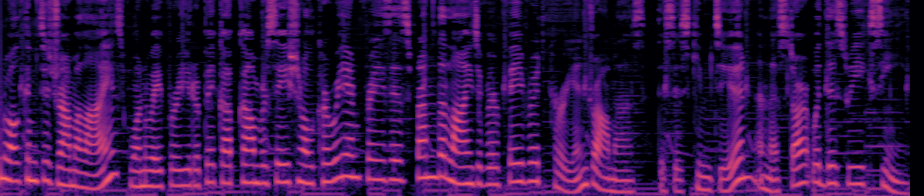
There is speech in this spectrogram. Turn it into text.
and welcome to Drama Lines, one way for you to pick up conversational Korean phrases from the lines of your favorite Korean dramas. This is Kim Jun, and let's start with this week's scene.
